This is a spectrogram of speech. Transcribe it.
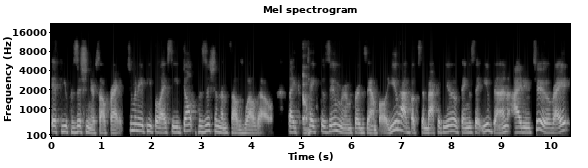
if you position yourself right. Too many people I see don't position themselves well, though. Like, No. take the Zoom room, for example. You have books in back of you of things that you've done. I do too, right?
